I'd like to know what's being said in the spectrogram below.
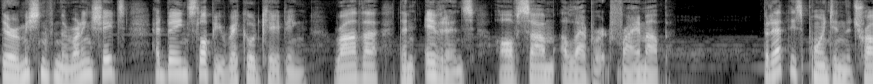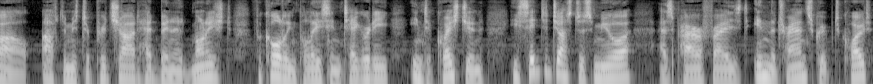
Their omission from the running sheets had been sloppy record keeping rather than evidence of some elaborate frame up. But at this point in the trial, after Mr. Pritchard had been admonished for calling police integrity into question, he said to Justice Muir, as paraphrased in the transcript, quote,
